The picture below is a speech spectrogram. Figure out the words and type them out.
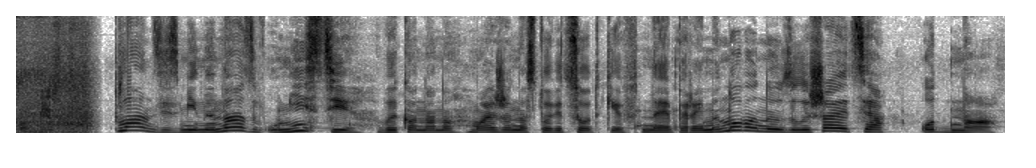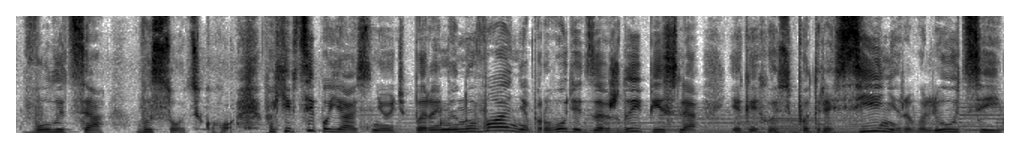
по місту. План зі зміни назв у місті виконано майже на 100%. Неперейменованою залишається одна вулиця Висоцького. Фахівці пояснюють, перейменування проводять завжди після якихось потрясінь, революцій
